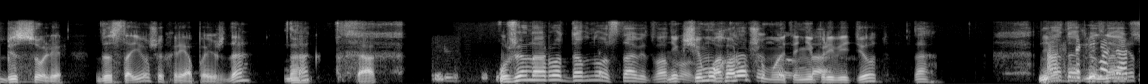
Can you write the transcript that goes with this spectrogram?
без соли. Достаешь и хряпаешь, да? Да. Так? Так. Уже народ давно ставит вопрос. Ни к чему Богат хорошему это, это не да. приведет. Да. Надо менять,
